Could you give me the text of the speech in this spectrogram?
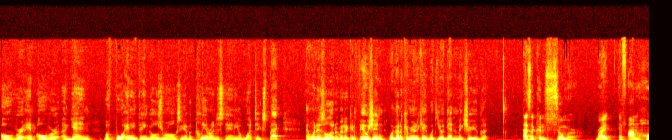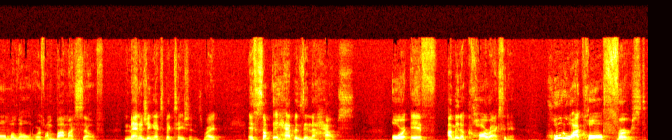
over and over again before anything goes wrong so you have a clear understanding of what to expect. And when there's a little bit of confusion, we're going to communicate with you again to make sure you're good. as a consumer, right? If I'm home alone or if I'm by myself, managing expectations, right? If something happens in the house or if I'm in a car accident, who do I call first?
